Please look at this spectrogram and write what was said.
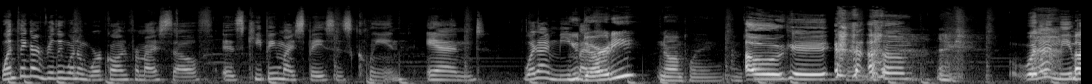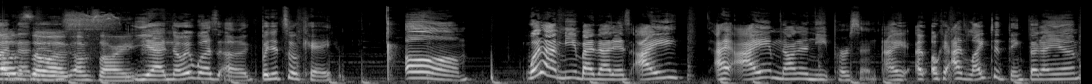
One thing I really want to work on for myself is keeping my spaces clean. And what I mean You by dirty? No, I'm playing. I'm. Okay. um what I mean That by was that so is- ugh. I'm sorry. Yeah, no, it was ugh, but it's okay. Um, what I mean by that is I I I am not a neat person. I, I okay, I like to think that I am.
